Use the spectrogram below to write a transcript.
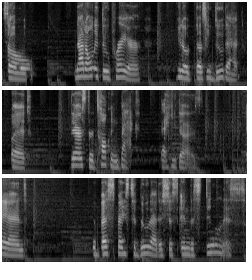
So not only through prayer, you know, does he do that, but there's the talking back that he does. And the best space to do that is just in the stillness.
